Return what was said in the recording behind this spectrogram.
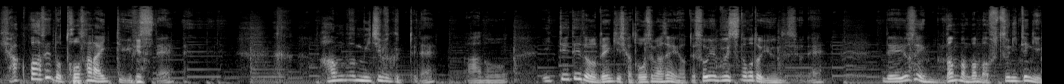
100%通さないっていう意味ですね。半分導くってね。あの一定程度の電気しか通せませんよってそういう物質のことを言うんですよね。で要するにバンバンバンバン普通に電気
